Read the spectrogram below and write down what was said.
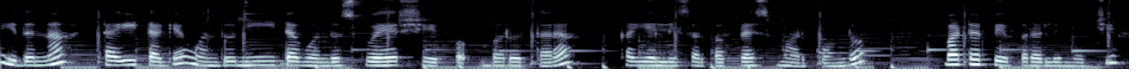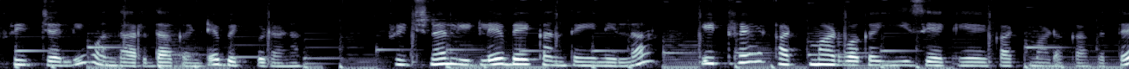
ಇದನ್ನು ಟೈಟಾಗೆ ಒಂದು ನೀಟಾಗಿ ಒಂದು ಸ್ಕ್ವೇರ್ ಶೇಪ್ ಬರೋ ಥರ ಕೈಯಲ್ಲಿ ಸ್ವಲ್ಪ ಪ್ರೆಸ್ ಮಾಡಿಕೊಂಡು ಬಟರ್ ಪೇಪರಲ್ಲಿ ಮುಚ್ಚಿ ಫ್ರಿಜ್ಜಲ್ಲಿ ಒಂದು ಅರ್ಧ ಗಂಟೆ ಬಿಟ್ಬಿಡೋಣ. ಫ್ರಿಜ್ನಲ್ಲಿ ಇಡಲೇಬೇಕಂತ ಏನಿಲ್ಲ. ಇಟ್ಟರೆ ಕಟ್ ಮಾಡುವಾಗ ಈಸಿಯಾಗಿ ಕಟ್ ಮಾಡೋಕ್ಕಾಗುತ್ತೆ.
